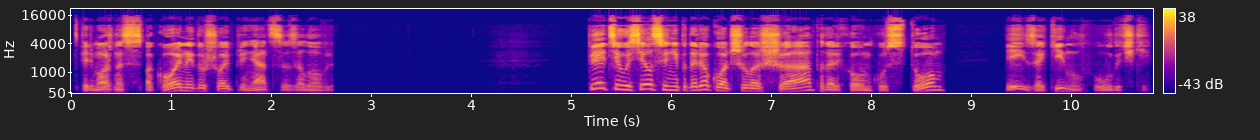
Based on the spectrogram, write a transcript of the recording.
Теперь можно со спокойной душой приняться за ловлю. Петя уселся неподалеку от шалаша, под ольховым кустом, и закинул удочки.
